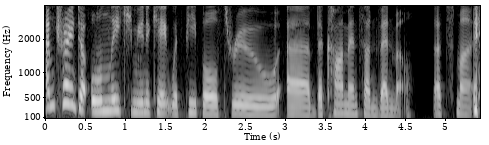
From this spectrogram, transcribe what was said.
I'm trying to only communicate with people through uh, the comments on Venmo. That's my.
